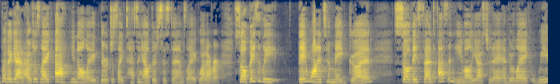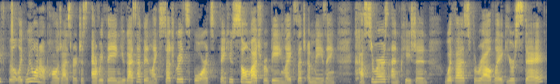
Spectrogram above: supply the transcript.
but again, I was just like, ah, you know, like they're just like testing out their systems, like whatever. So basically, they wanted to make good. So they sent us an email yesterday and they're like, we feel like we want to apologize for just everything. You guys have been like such great sports. Thank you so much for being like such amazing customers and patient with us throughout like your stay.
